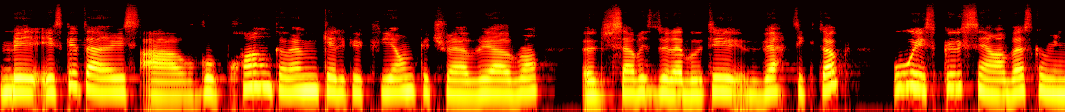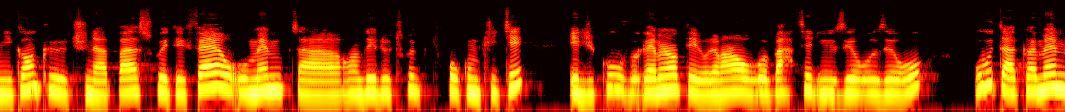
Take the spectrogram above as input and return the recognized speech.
mais est-ce que tu as réussi à reprendre quand même quelques clientes que tu avais avant euh, du service de la beauté vers TikTok? Ou est-ce que c'est un vaste communicant que tu n'as pas souhaité faire ou même ça rendait le truc trop compliqué et du coup vraiment tu es vraiment reparti du 0-0 ou tu as quand même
